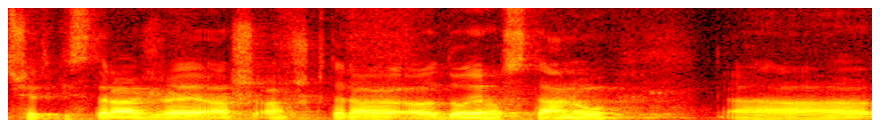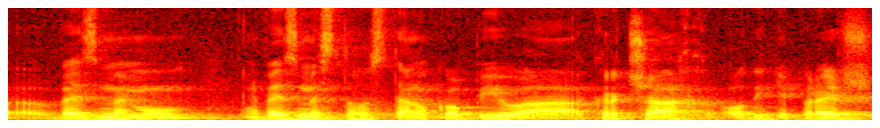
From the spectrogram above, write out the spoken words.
všetky stráže až, až teda do jeho stanu. A vezme, mu, vezme z toho stanu kopiu a krčach, odíde preč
